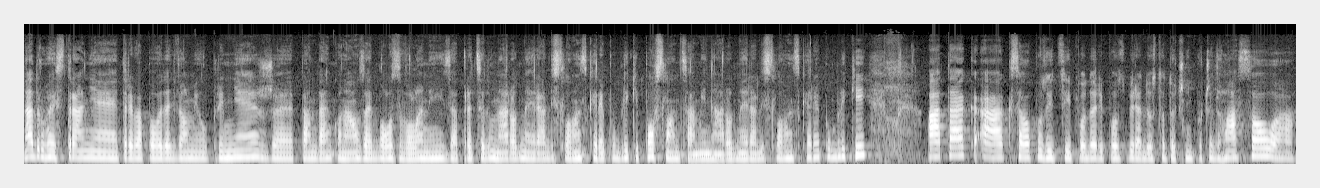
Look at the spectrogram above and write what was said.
Na druhej strane treba povedať veľmi úprimne, že pán Danko naozaj bol zvolený za predsedu Národnej rady Slovenskej republiky poslancami Národnej rady Slovenskej republiky. A tak, ak sa opozícii podarí pozbierať dostatočný počet hlasov a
